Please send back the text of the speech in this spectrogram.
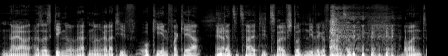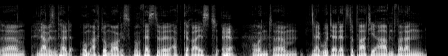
naja, also es ging, wir hatten einen relativ okayen Verkehr die Ja. ganze Zeit, die zwölf Stunden, die wir gefahren sind. Und ähm, ja, wir sind halt um 8 Uhr morgens vom Festival abgereist. Ja. Und ähm, ja gut, der letzte Partyabend war dann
